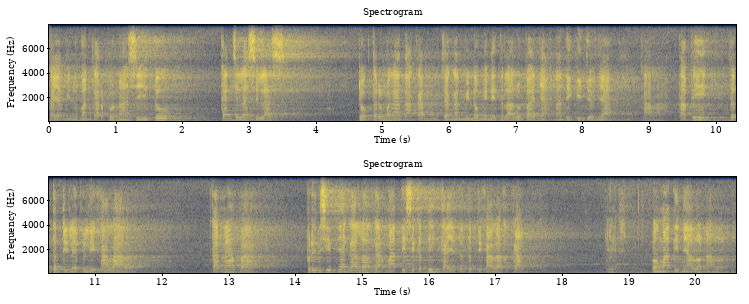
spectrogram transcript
Kayak minuman karbonasi itu kan jelas-jelas dokter mengatakan jangan minum ini terlalu banyak nanti ginjalnya kalah. Tapi tetap dilabeli halal karena apa prinsipnya kalau nggak mati seketika ya tetap dihalalkan yes. Mati ini alon-alon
